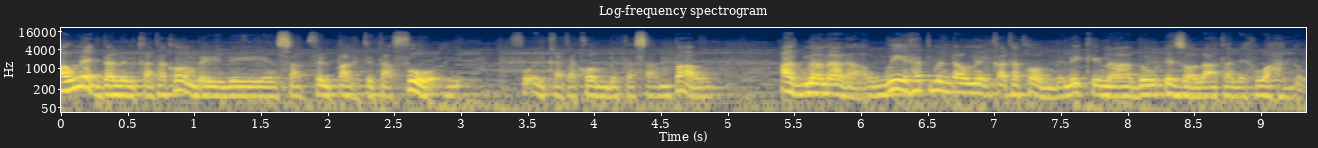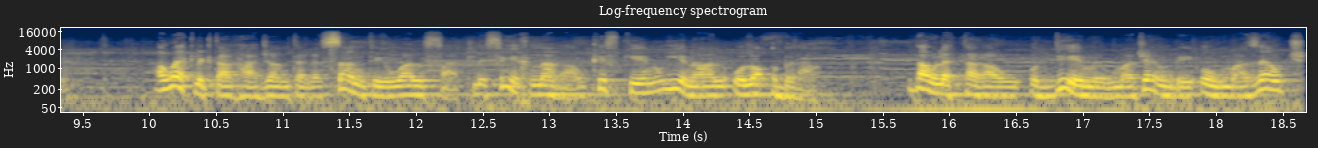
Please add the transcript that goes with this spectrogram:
Hawnhekk dan il-katakombi li jinsab fil-parti ta' fuq fuq il-katakombi ta' San Pawl, għadna naraw wieħed minn dawn il-katakombi li kien għadu iżolat għalih waħdu. Hawnhekk l-iktar ħaġa interessanti huwa l-fatt li fih naraw kif kienu jingħalqu l-oqbra. Dawn li qed taraw quddiemi u ma' ġenbi huma żewġ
